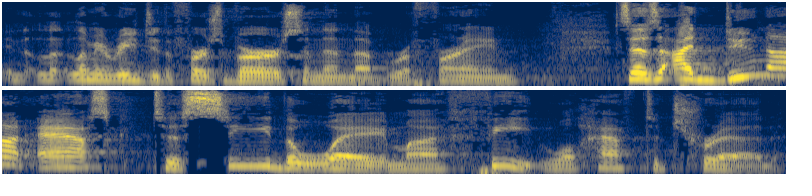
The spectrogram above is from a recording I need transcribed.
Let me read you the first verse and then the refrain. It says, I do not ask to see the way my feet will have to tread,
